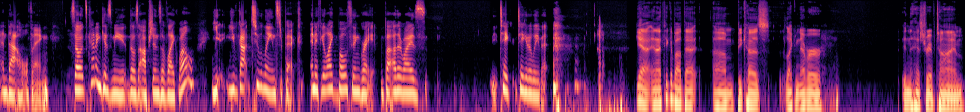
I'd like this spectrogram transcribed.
and that whole thing. So it's kind of gives me those options of like, well, y- you've got two lanes to pick, and if you like both, then great. But otherwise, take take it or leave it. Yeah, and I think about that um, because, like, never in the history of time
